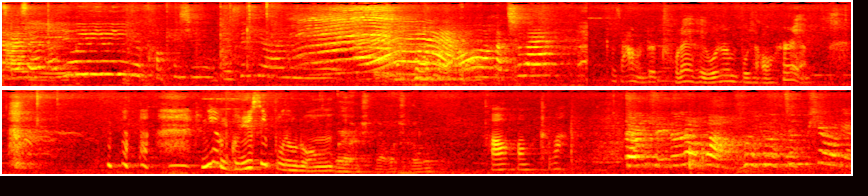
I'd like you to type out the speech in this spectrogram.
财神。哎呦呦呦呦，好开心！谢谢阿姨。哎，哦，好吃吗？这咋们这出来还有人不小孩呀？你们闺女谁不都中？我让吃吧，我吃了我。好好吃吧。睡得着吗？真漂亮。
